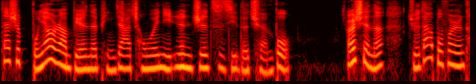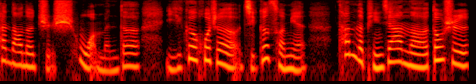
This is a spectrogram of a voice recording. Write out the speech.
但是不要让别人的评价成为你认知自己的全部。而且呢，绝大部分人看到呢，只是我们的一个或者几个侧面，他们的评价呢，都是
